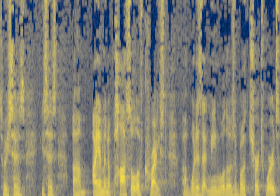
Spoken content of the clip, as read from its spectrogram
So he says, he says, um, I am an apostle of Christ. Uh, what does that mean? Well, those are both church words.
